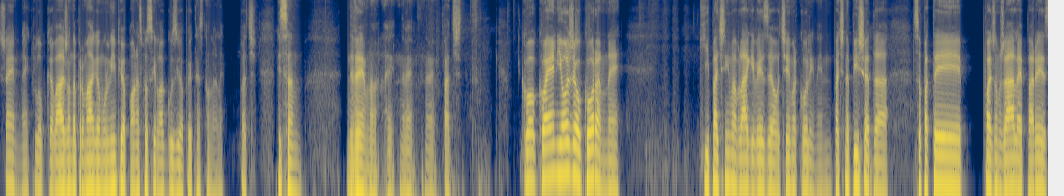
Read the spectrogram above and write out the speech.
še en, ne, klub, ki je važno, da premagamo Olimpijo, pa nas posila guzijo 15-0. Pač, mislim, ne vem, no, lej, ne vem, ne vem. Pač, ko, ko en jože okoran, ne, ki pač nima vlage veze o čemer koli, ne, pač napiše, da so pa te pač žale pa res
